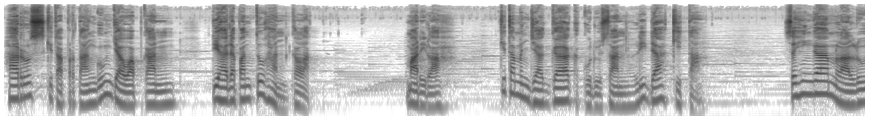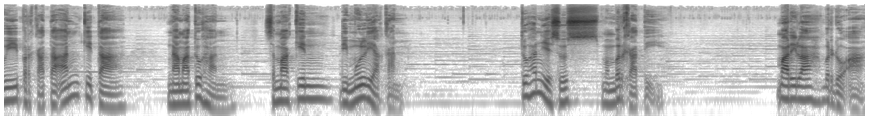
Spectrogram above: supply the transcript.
harus kita pertanggungjawabkan di hadapan Tuhan kelak. Marilah kita menjaga kekudusan lidah kita, sehingga melalui perkataan kita, nama Tuhan semakin dimuliakan. Tuhan Yesus memberkati. Marilah berdoa.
